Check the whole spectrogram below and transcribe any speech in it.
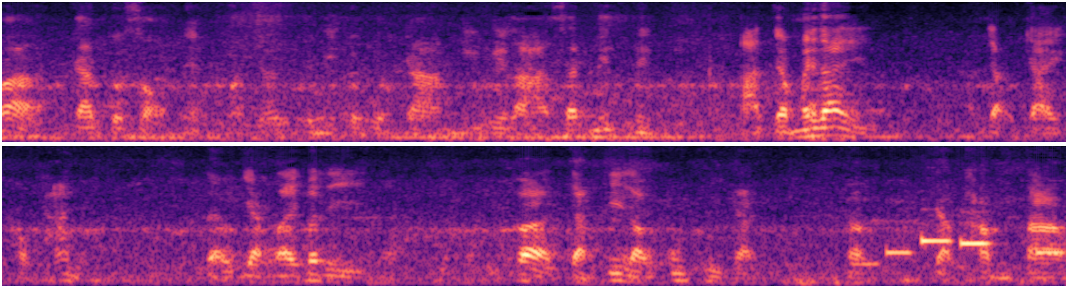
ว่าการตรวจสอบเนี่ยมันก็จะมีกระบวนการมีเวลาสักนิดหนึ่งอาจจะไม่ได้จากใจของท่าน แต่อย่างไรก็ดี ก็จากที่เราพูดคุยกัน ครับจะทำตาม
